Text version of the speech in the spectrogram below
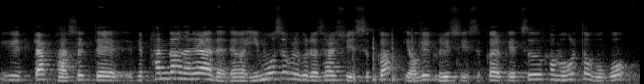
이게 딱 봤을 때 이렇게 판단을 해야 돼. 내가 이 모습을 그려서 할 수 있을까? 여길 그릴 수 있을까? 이렇게 쓱 한번 훑어보고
